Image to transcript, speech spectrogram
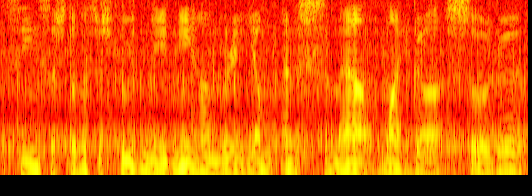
Seeing such delicious food made me hungry. Yum, and the smell, my god, so good.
